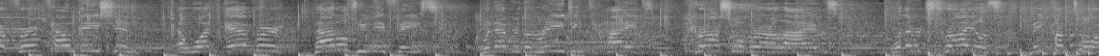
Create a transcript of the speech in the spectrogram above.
our firm foundation, and whatever battles we may face, whenever the raging tides crash over our lives, whatever trials may come to our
